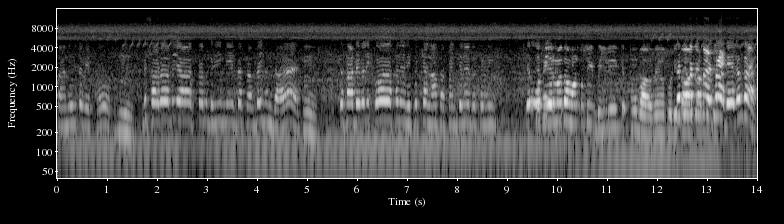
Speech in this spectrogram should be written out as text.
ਸਾਨੂੰ ਵੀ ਤਾਂ ਵੇਖੋ। ਹੂੰ। ਵੀ ਸਾਡਾ ਵੀ ਆ ਤੁਹਾਨੂੰ ਗਰੀਬ ਮੀਰ ਦਾ ਸੌਦਾ ਹੀ ਹੁੰਦਾ ਹੈ। ਹੂੰ। ਤੇ ਸਾਡੇ ਵੇਲੇ ਕੋਈ ਨੇ ਨਹੀਂ ਪੁੱਛਿਆ ਨਾ ਸਰਪੰਚ ਨੇ ਦੱਸਣੀ। ਤੇ ਉਹ ਵੀ ਫੇਰ ਮਾਤਾ ਹੁਣ ਤੁਸੀਂ ਬਿਜਲੀ ਕਿੱਥੋਂ ਬਾਲ ਰਹੇ ਹੋ? ਤੁਹਾਡੀ ਤਾਰ ਕੱਟ ਭੈਣ ਦਿੱਤੀ। ਭਰਾ ਦੇ ਦਿੰਦਾ ਹੈ,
